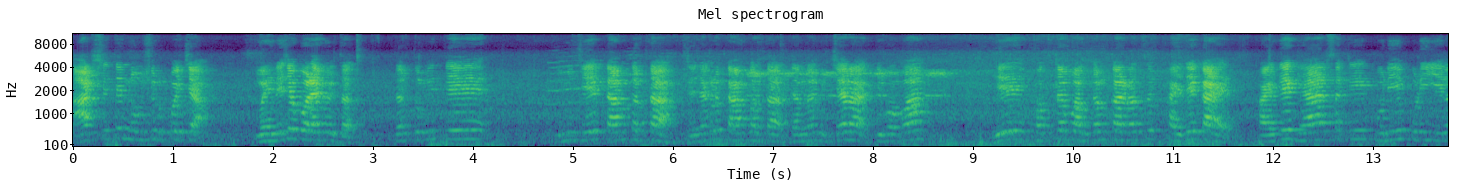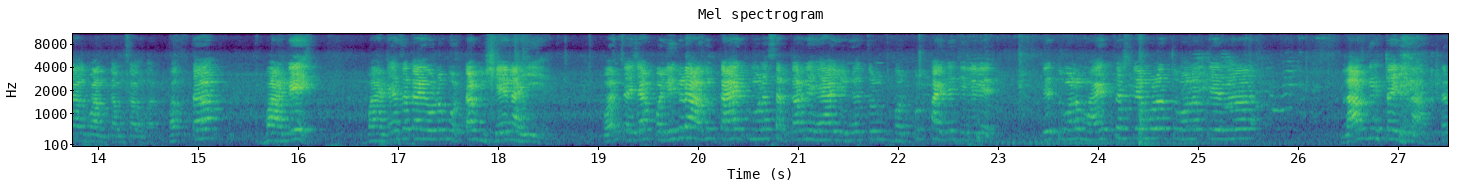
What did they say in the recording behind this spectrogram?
आठशे ते नऊशे रुपयाच्या महिन्याच्या गोळ्या मिळतात. तर तुम्ही ते तुम्ही जे काम करता ज्याच्याकडे काम करता त्यांना विचारा की बाबा हे फक्त बांधकाम कार्डाचे फायदे काय आहेत? फायदे घ्यायसाठी कुणी कुणी येणार बांधकाम कामगार फक्त भांडे. भांड्याचा काय एवढा मोठा विषय नाही. पण त्याच्या पलीकडे अजून काय तुम्हाला सरकारने ह्या योजनेतून भरपूर फायदे दिलेले आहेत. ते तुम्हाला माहीत नसल्यामुळं तुम्हाला त्याचं लाभ घेता येईना तर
